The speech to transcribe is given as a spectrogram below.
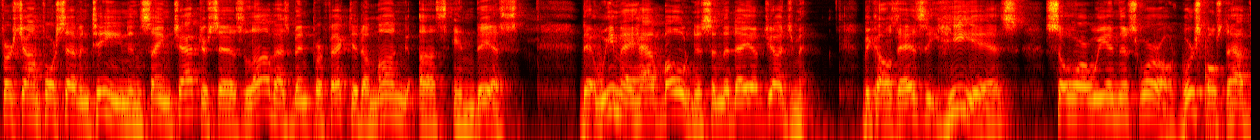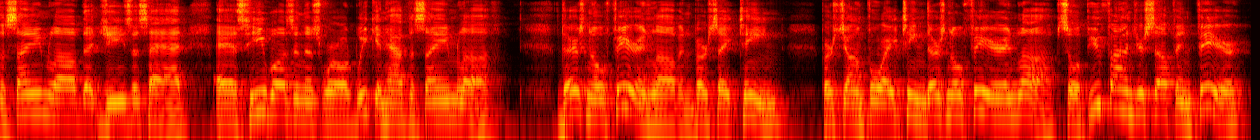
1 John 4 17 in the same chapter says, Love has been perfected among us in this, that we may have boldness in the day of judgment. Because as He is, so are we in this world. We're supposed to have the same love that Jesus had as He was in this world. We can have the same love. There's no fear in love in verse 18 1 John 4 18, there's no fear in love. So if you find yourself in fear,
